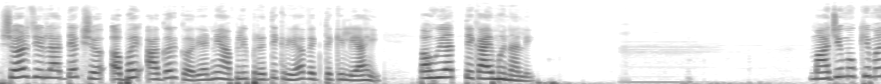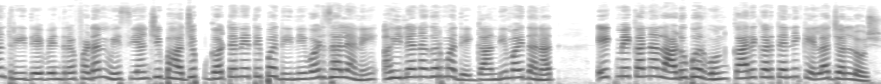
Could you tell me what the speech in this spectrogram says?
शहर जिल्हाध्यक्ष अभय आगरकर यांनी आपली प्रतिक्रिया व्यक्त केली आहे. पाहुयात ते काय म्हणाले. माजी मुख्यमंत्री देवेंद्र फडणवीस यांची भाजप गटनेतेपदी निवड झाल्याने अहिल्यानगरमध्ये गांधी मैदानात एकमेकांना लाडू भरवून कार्यकर्त्यांनी केला जल्लोष.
